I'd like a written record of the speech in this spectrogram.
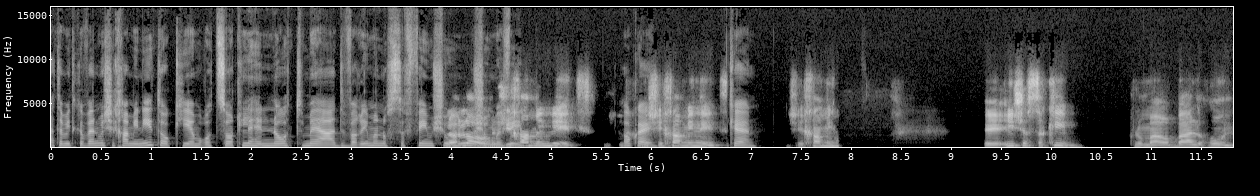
אתה מתכוון משיכה מינית, או כי הן רוצות ליהנות מהדברים הנוספים שהוא, לא, לא, שהוא מביא? לא, משיכה מינית. אוקיי. משיכה מינית. כן. משיכה מינית. אה, איש עסקים, כלומר בעל הון.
